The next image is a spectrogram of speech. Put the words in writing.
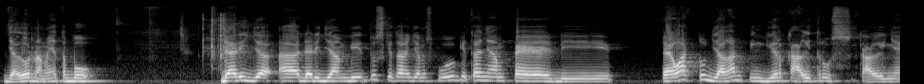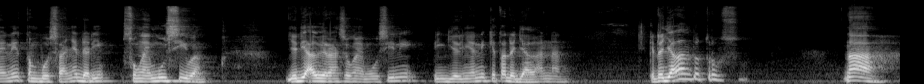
jalur namanya Tebo. Dari eh, dari Jambi itu sekitar jam 10 kita nyampe di lewat tuh jalan pinggir kali terus. Kalinya ini tembusannya dari Sungai Musi, Bang. Jadi aliran Sungai Musi nih pinggirnya nih kita ada jalanan. Kita jalan tuh terus. Nah,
